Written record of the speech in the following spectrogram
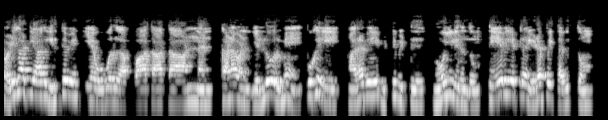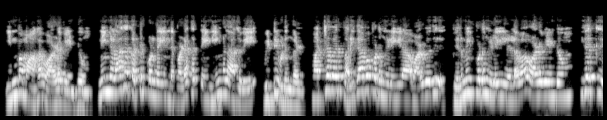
வழிகாட்டியாக இருக்க வேண்டிய ஒவ்வொரு அப்பா தாத்தா அண்ணன் கணவன் எல்லோருமே புகையை அறவே விட்டுவிட்டு நோயிலிருந்தும் தேவையற்ற இழப்பை தவிர்த்தும் இன்பமாக வாழ வேண்டும். நீங்களாக கற்றுக்கொண்ட இந்த பழக்கத்தை நீங்களாகவே விட்டு விடுங்கள் மற்றவர் பரிதாபப்படும் நிலையிலா வாழ்வது பெருமைப்படும் நிலையில் அல்லவா வாழ வேண்டும். இதற்கு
